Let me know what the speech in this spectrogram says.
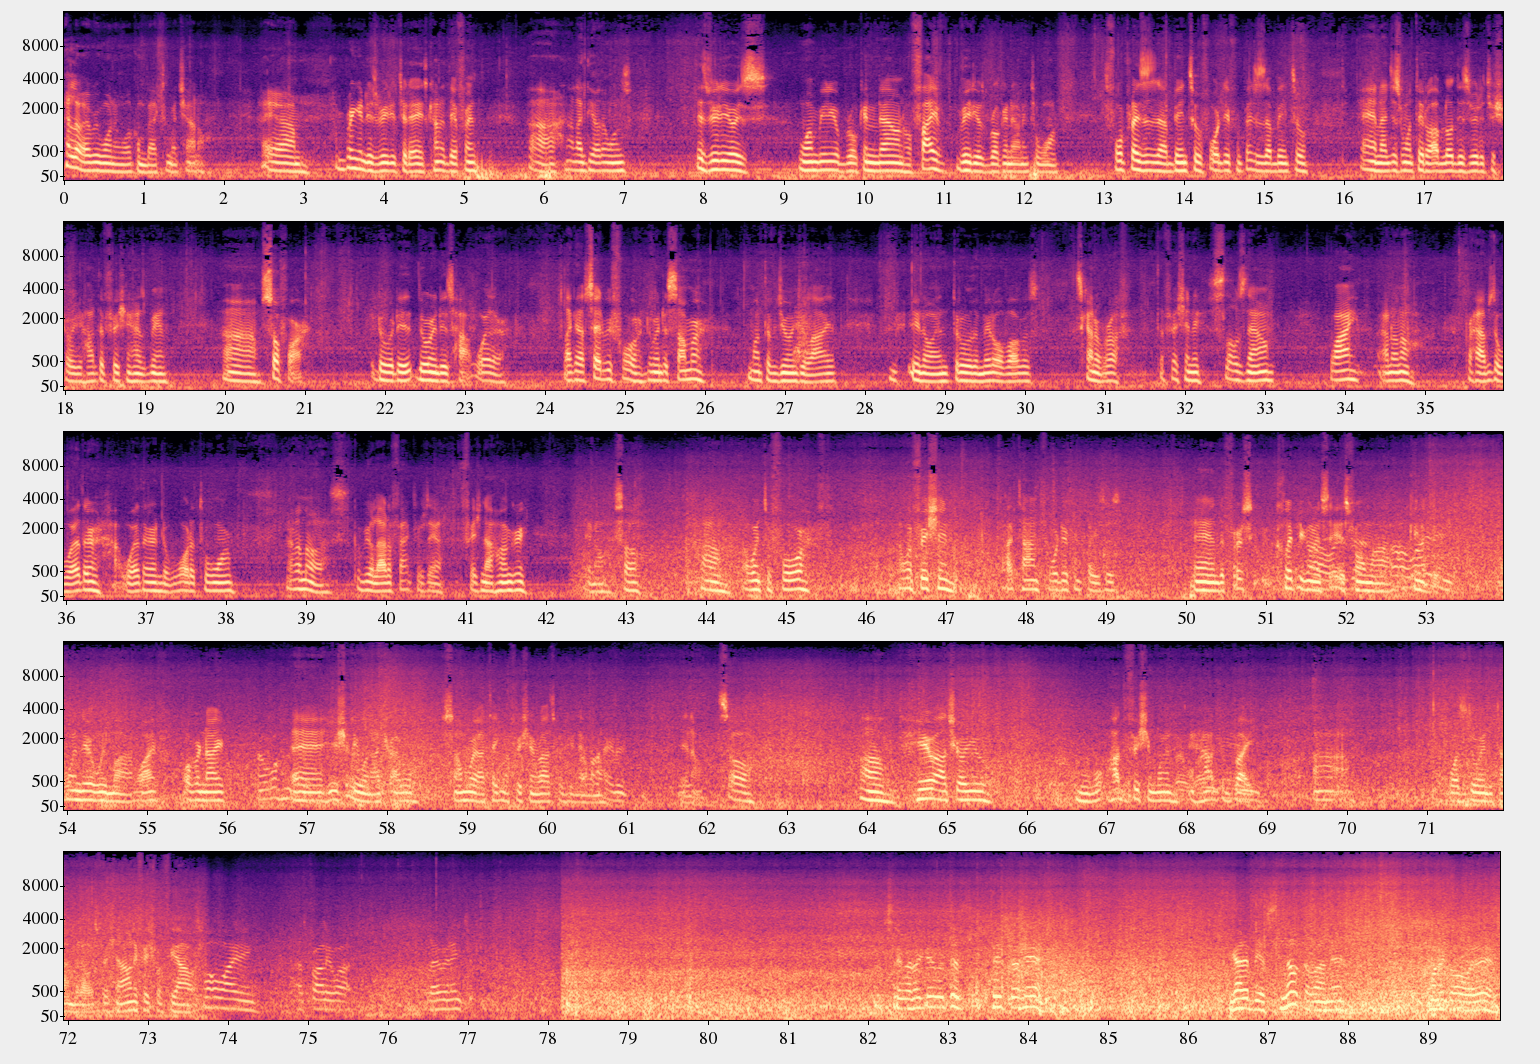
hello everyone and welcome back to my channel. I, um, I'm bringing this video today. It's kind of different. Uh, not like the other ones. This video is one video broken down or five videos broken down into one. It's four places that I've been to four different places I've been to and I just wanted to upload this video to show you how the fishing has been uh, so far during this hot weather. Like I've said before during the summer month of June July you know, and through the middle of August, it's kind of rough. The fishing slows down. Why? I don't know. Perhaps the weather, hot weather, the water too warm. I don't know. It could be a lot of factors there. Fish not hungry, you know. So um, I went to four. I went fishing five times, four different places. And the first clip you're gonna oh, see is from uh, oh, I went there with my wife overnight and usually when I travel somewhere, I take my fishing rods because you never know. You know, so um, here I'll show you how the fishing went and how the bite uh, was during the time that I was fishing. I only fished for a few hours. Small whiting, that's probably what, 11 inches. Let's see what I get with this fish right here. Gotta be a snook around there. Wanna go over there.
